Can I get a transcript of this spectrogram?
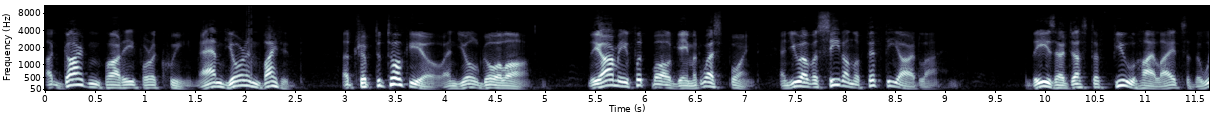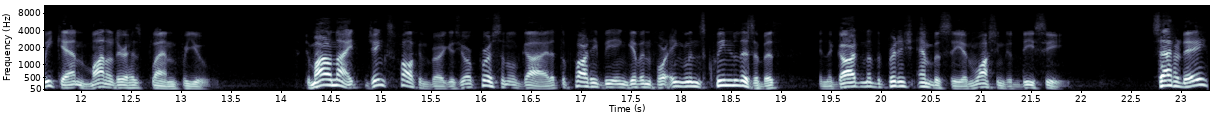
a garden party for a queen, and you're invited. A trip to Tokyo, and you'll go along. The Army football game at West Point, and you have a seat on the 50 yard line. These are just a few highlights of the weekend Monitor has planned for you. Tomorrow night, Jinx Falkenburg is your personal guide at the party being given for England's Queen Elizabeth in the garden of the British Embassy in Washington, D.C. Saturday,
